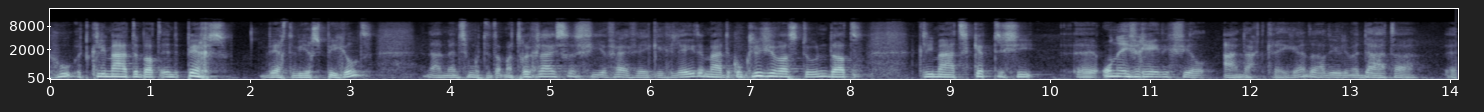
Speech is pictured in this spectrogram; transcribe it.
hoe het klimaatdebat in de pers werd weerspiegeld. Nou, mensen moeten dat maar terugluisteren, dat is vier, vijf weken geleden. Maar de conclusie was toen dat klimaatskeptici eh, onevenredig veel aandacht kregen. hè. Dat hadden jullie met data eh,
